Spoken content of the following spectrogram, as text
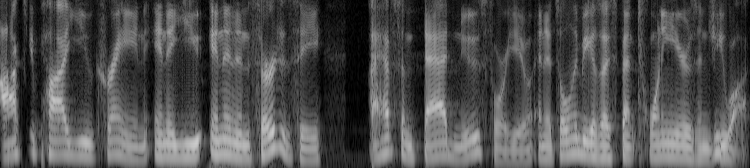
occupy Ukraine in a U- in an insurgency, I have some bad news for you, and it's only because I spent 20 years in GWOT.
